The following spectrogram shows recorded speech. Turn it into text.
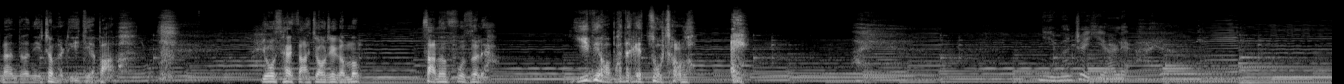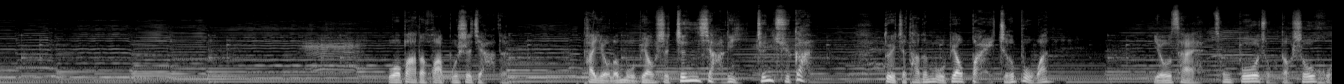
难得你这么理解爸爸。油菜杂交这个梦，咱们父子俩一定要把它给做成了。哎，你们这爷俩我爸的话不是假的，他有了目标是真下力、真去干，对着他的目标百折不弯。油菜从播种到收获，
